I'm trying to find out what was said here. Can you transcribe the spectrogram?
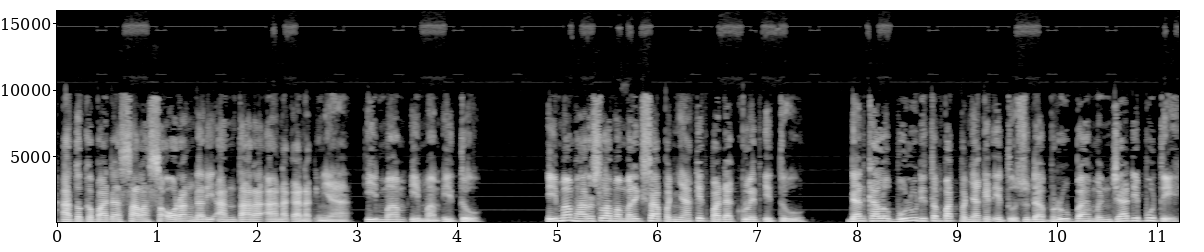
atau kepada salah seorang dari antara anak-anaknya, imam-imam itu. Imam haruslah memeriksa penyakit pada kulit itu, dan kalau bulu di tempat penyakit itu sudah berubah menjadi putih,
